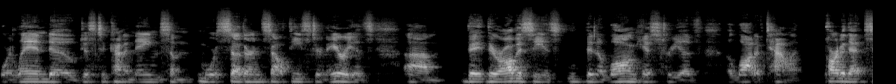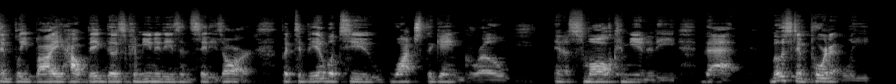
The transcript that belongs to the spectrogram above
Orlando, just to kind of name some more southern, southeastern areas, um, they, there obviously has been a long history of a lot of talent. Part of that simply by how big those communities and cities are, but to be able to watch the game grow in a small community that most importantly,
